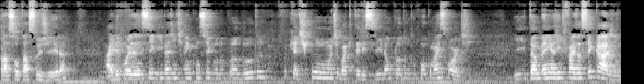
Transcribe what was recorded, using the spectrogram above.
para soltar sujeira. Aí depois em seguida a gente vem com o segundo produto, que é tipo um antibactericida, um produto um pouco mais forte. E também a gente faz a secagem.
